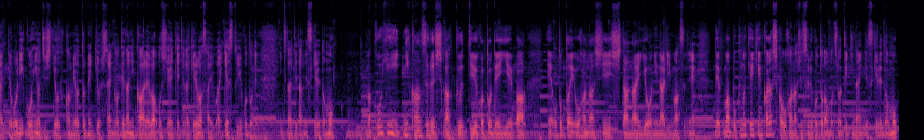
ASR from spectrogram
えており、コーヒーの知識を深めようと勉強したいので、何かあれば教えていただければ幸いですということでいただいてたんですけれども、まあ、コーヒーに関する資格っていうことで言えば、えー、おとといお話しした内容になりますね。で、まあ、僕の経験からしかお話しすることがもちろんできないんですけれども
